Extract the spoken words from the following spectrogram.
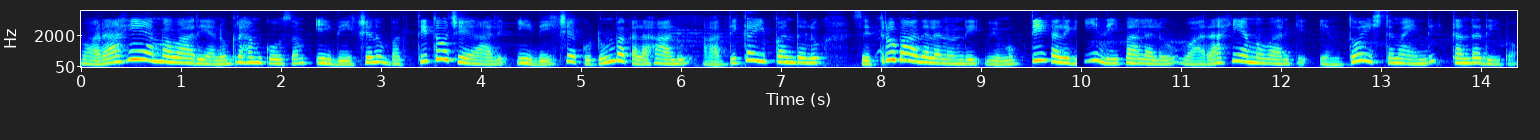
వారాహి అమ్మవారి అనుగ్రహం కోసం ఈ దీక్షను భక్తితో చేయాలి. ఈ దీక్ష కుటుంబ కలహాలు ఆర్థిక ఇబ్బందులు శత్రుబాధల నుండి విముక్తి కలిగి ఈ దీపాలలో వారాహి అమ్మవారికి ఎంతో ఇష్టమైంది కందదీపం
